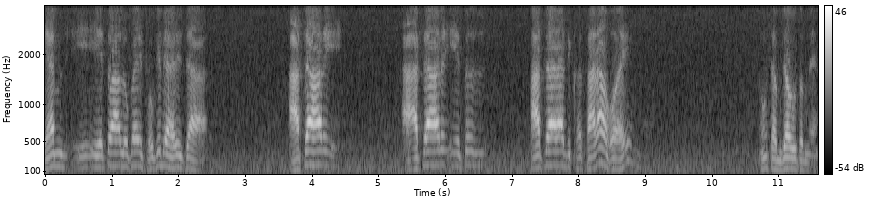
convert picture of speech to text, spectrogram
એમ એ- તો આ લોકોએ ઠોકી બેહારી આ. આચાર આચાર એ તો આચાર આજ સારા હોય. હું સમજાવું તમને.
